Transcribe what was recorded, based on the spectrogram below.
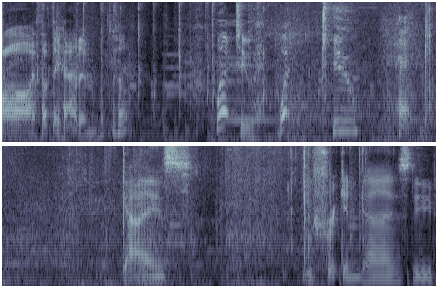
Oh, I thought they had him. What the hell? What to? What to heck? Guys. You freaking guys, dude.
